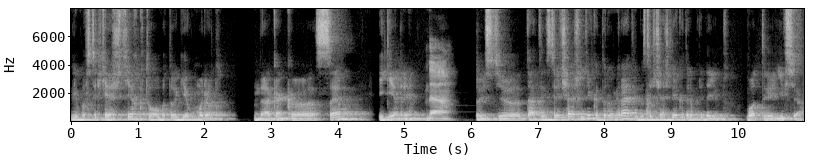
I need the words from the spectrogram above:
либо встречаешь тех, кто в итоге умрет. Да, как э, Сэм и Генри. Да. То есть, э, да, ты встречаешь людей, которые умирают, либо встречаешь людей, которые предают. Вот и, и все.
